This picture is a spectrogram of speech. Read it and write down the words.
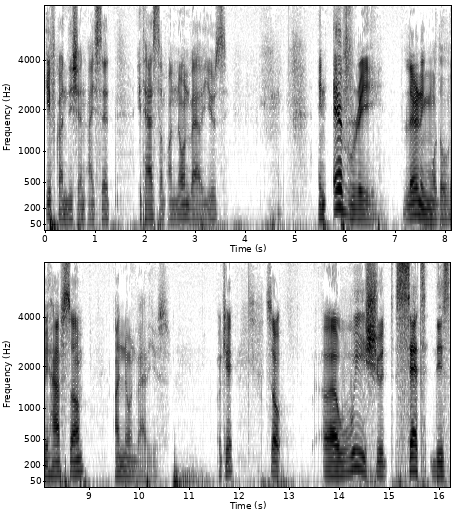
if condition I said it has some unknown values in every learning model we have some unknown values. Okay? So uh, we should set these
